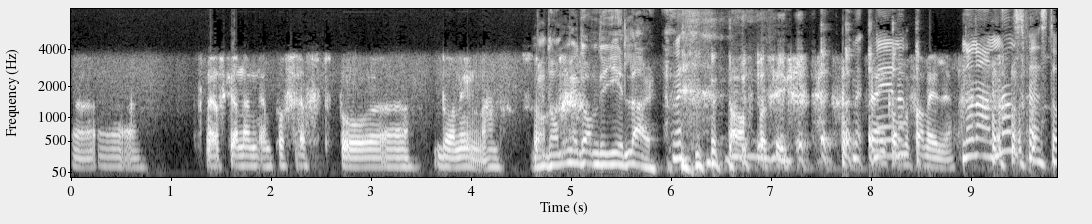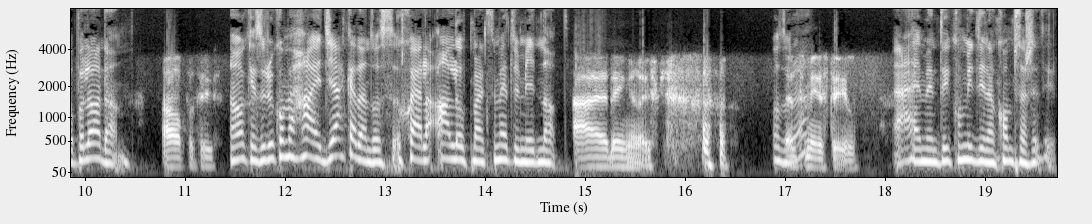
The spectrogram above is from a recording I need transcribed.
Eh, men jag ska nämligen på fest på eh, dagen innan. Med de, med de du gillar. Ja, precis. men Sen kommer nå- familjen. Någon annans fest då på lördagen? Ja, precis. Okej, så du kommer hijacka den då, stjäla all uppmärksamhet vid midnatt? Nej, det är ingen risk. Det är inte min stil. Nej, men det kommer ju dina kompisar se till.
